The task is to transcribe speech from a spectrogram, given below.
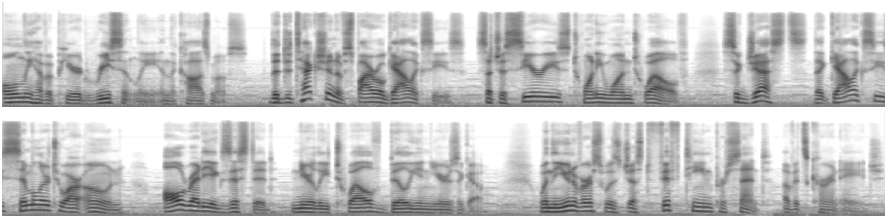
only have appeared recently in the cosmos. The detection of spiral galaxies, such as CEERS 2112, suggests that galaxies similar to our own already existed nearly 12 billion years ago, when the universe was just 15% of its current age.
